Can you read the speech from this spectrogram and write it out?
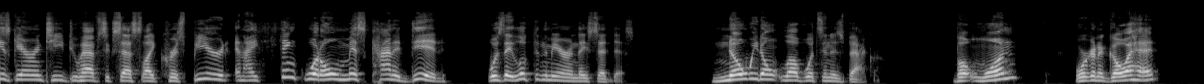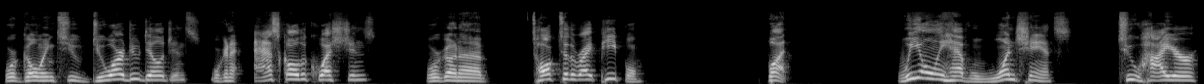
is guaranteed to have success like Chris Beard. And I think what Ole Miss kind of did was they looked in the mirror and they said this No, we don't love what's in his background. But one, we're going to go ahead. We're going to do our due diligence. We're going to ask all the questions. We're going to talk to the right people. But we only have one chance to hire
